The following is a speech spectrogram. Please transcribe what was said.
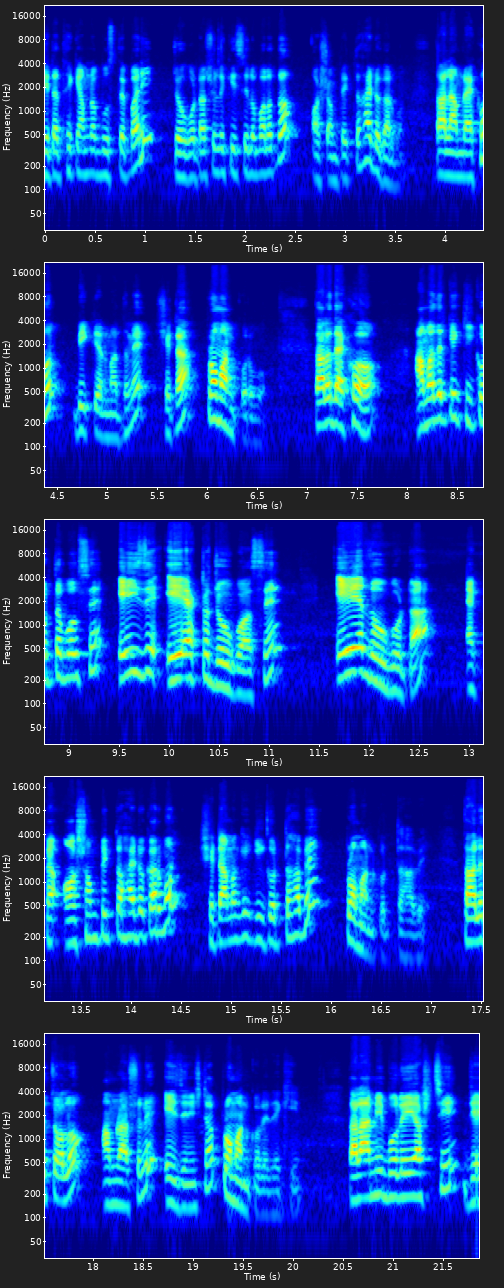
যেটা থেকে আমরা বুঝতে পারি যৌগটা আসলে কী ছিল বলতো? অসম্পৃক্ত হাইড্রোকার্বন। তাহলে আমরা এখন বিক্রিয়ার মাধ্যমে সেটা প্রমাণ করব। তাহলে দেখো আমাদেরকে কি করতে বলছে? এই যে এ একটা যৌগ আছে, এ যৌগটা একটা অসম্পৃক্ত হাইড্রোকার্বন, সেটা আমাকে কি করতে হবে? প্রমাণ করতে হবে। তাহলে চলো আমরা আসলে এই জিনিসটা প্রমাণ করে দেখি। তাহলে আমি বলেই আসছি যে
